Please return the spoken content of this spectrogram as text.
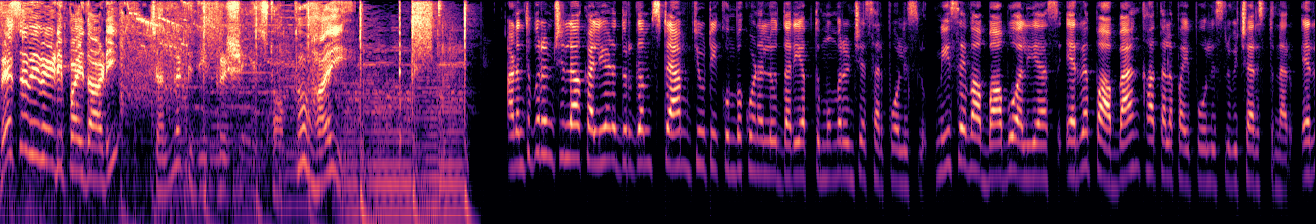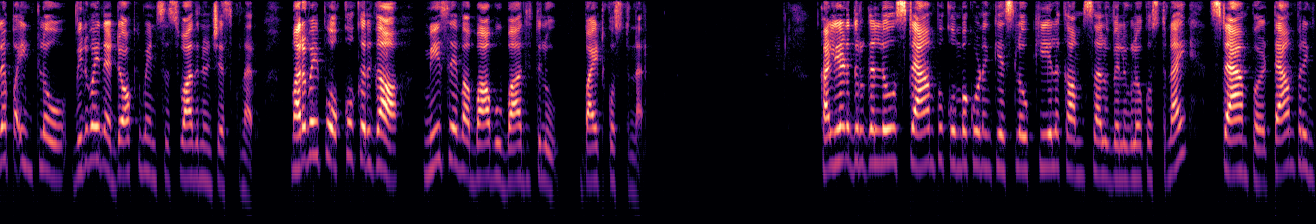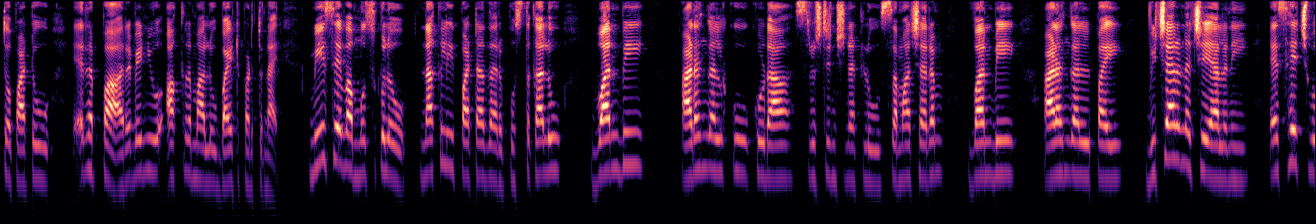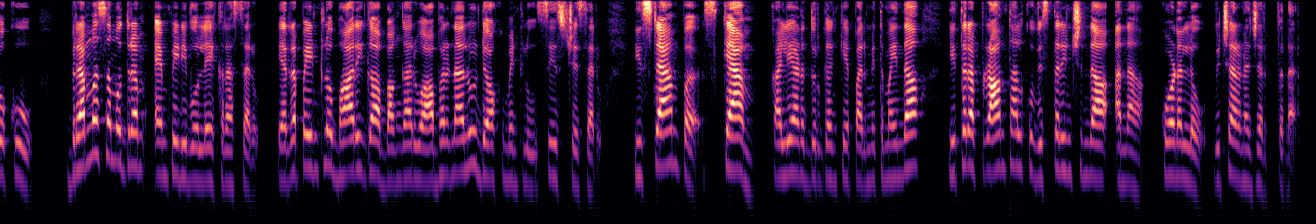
వేసవి వేడిపై దాడి. చల్లటి రిఫ్రెషింగ్ స్టాక్తో హాయి. అనంతపురం జిల్లా కళ్యాణదుర్గం స్టాంప్ డ్యూటీ కుంభకోణంలో దర్యాప్తు ముమ్మరం చేశారు పోలీసులు మీసేవా బాబు అలియాస్ ఎర్రప్ప బ్యాంక్ ఖాతాలపై పోలీసులు విచారిస్తున్నారు. ఎర్రప్ప ఇంట్లో విలువైన డాక్యుమెంట్స్ స్వాధీనం చేసుకున్నారు. మరోవైపు ఒక్కొక్కరుగా మీసేవా బాబు బాధితులు బయటకొస్తున్నారు. కళ్యాణదుర్గంలో స్టాంపు కుంభకోణం కేసులో కీలక అంశాలు వెలుగులోకి వస్తున్నాయి. స్టాంప్ ట్యాంపరింగ్తో పాటు ఎర్రప్ప రెవెన్యూ అక్రమాలు బయటపడుతున్నాయి. మీసేవ ముసుగులో నకిలీ పట్టాదారు పుస్తకాలు వన్ బి అడంగల్కు కూడా సృష్టించినట్లు సమాచారం. వన్ బి అడంగల్పై విచారణ చేయాలని ఎస్హెచ్ఓకు బ్రహ్మసముద్రం ఎంపీడీఓ లేఖ రాశారు. ఎర్రపేంట్లో భారీగా బంగారు ఆభరణాలు డాక్యుమెంట్లు సీజ్ చేశారు. ఈ స్టాంప్ స్కామ్ కళ్యాణదుర్గంకే పరిమితమైందా? ఇతర ప్రాంతాలకు విస్తరించిందా? అన్న కోణంలో విచారణ జరుపుతున్నారు.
